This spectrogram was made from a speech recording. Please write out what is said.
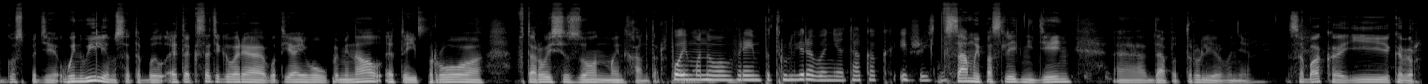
господи, Уэйн Уильямс это был. Это, кстати говоря, вот я его упоминал, это и про второй сезон Mindhunter. Пойманного время патрулирования, так как и в жизни. В самый последний день, э, да, патрулирования. Собака и ковер.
